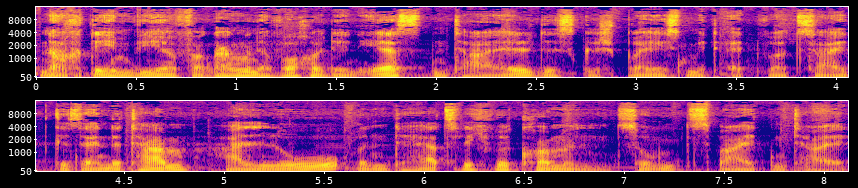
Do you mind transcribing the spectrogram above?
Nachdem wir vergangene Woche den ersten Teil des Gesprächs mit Edward Zeit gesendet haben, hallo und herzlich willkommen zum zweiten Teil.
